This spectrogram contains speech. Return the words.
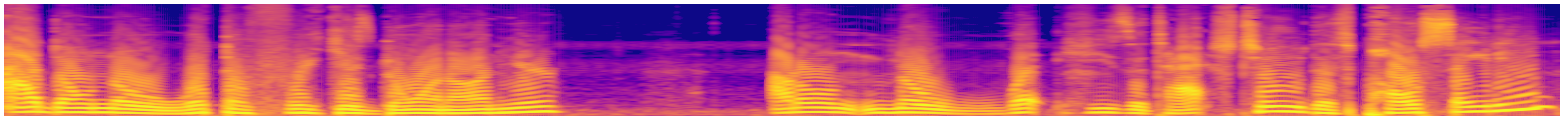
I don't know what the freak is going on here. I don't know what he's attached to that's pulsating.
